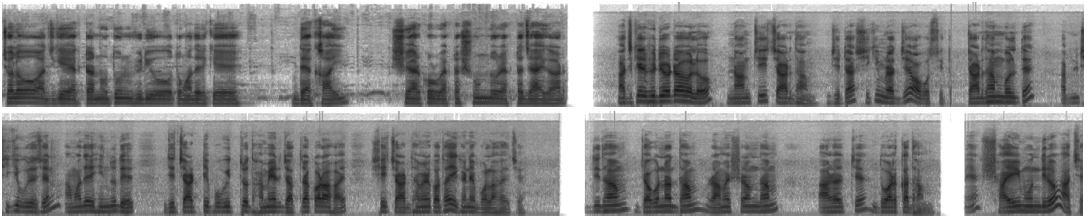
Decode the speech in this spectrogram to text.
চলো আজকে একটা নতুন ভিডিও তোমাদেরকে দেখাই শেয়ার করব একটা সুন্দর একটা জায়গার। আজকের ভিডিওটা হলো নামচি চারধাম, যেটা সিকিম রাজ্যে অবস্থিত। চারধাম বলতে আপনি ঠিকই বুঝেছেন, আমাদের হিন্দুদের যে চারটি পবিত্র ধামের যাত্রা করা হয়, সেই চার ধামের কথাই এখানে বলা হয়েছে। বুদ্ধিধাম, জগন্নাথ ধাম, রামেশ্বরম ধাম, আর হচ্ছে দ্বারকা ধাম। সাই মন্দিরও আছে।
